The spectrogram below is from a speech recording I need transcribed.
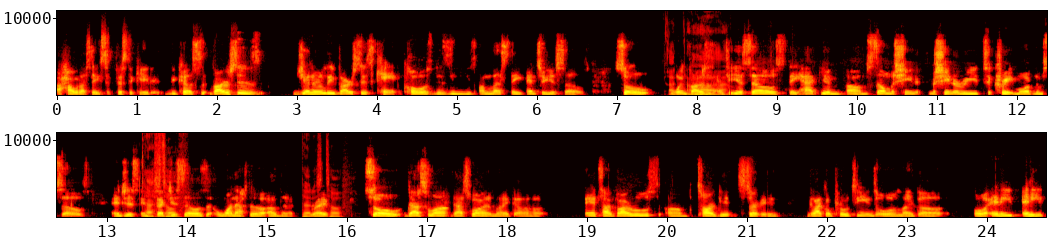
uh, How would I say sophisticated? Because viruses generally viruses can't cause disease unless they enter your cells. So when viruses Ah. enter your cells, they hack your um, cell machine machinery to create more of themselves and just infect your cells one after the other. That is right? tough. So that's why that's why like uh antivirals um target certain glycoproteins or like uh or any any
